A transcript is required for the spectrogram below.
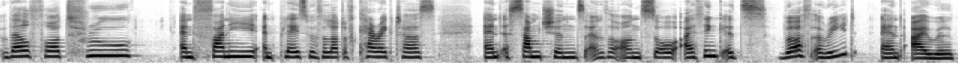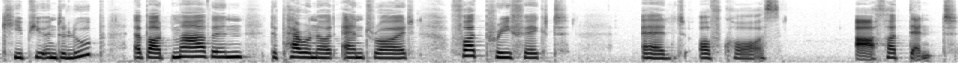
well thought through and funny and plays with a lot of characters and assumptions and so on. So, I think it's worth a read and I will keep you in the loop about Marvin, the paranoid android, Ford Prefect, and of course, Arthur Dent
